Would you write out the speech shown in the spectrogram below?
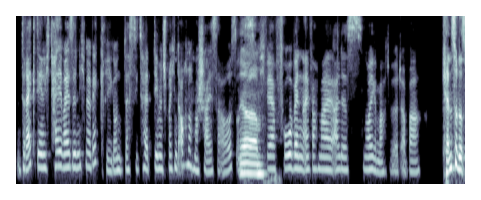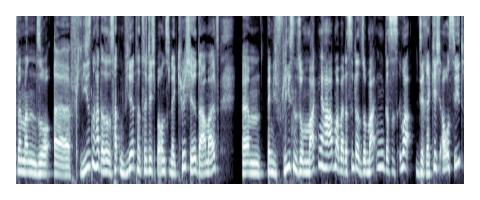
Dreck, den ich teilweise nicht mehr wegkriege. Und das sieht halt dementsprechend auch noch mal scheiße aus. Und Ja. ich wäre froh, wenn einfach mal alles neu gemacht wird, aber Kennst du das, wenn man so, äh, Fliesen hat? Also, das hatten wir tatsächlich bei uns in der Küche damals, ähm, wenn die Fliesen so Macken haben, aber das sind dann so Macken, dass es immer dreckig aussieht.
